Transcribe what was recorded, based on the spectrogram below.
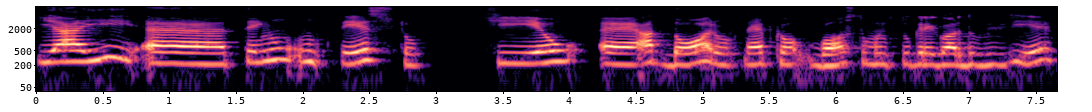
E aí é, tem um, um, texto que eu é, adoro, né? Porque eu gosto muito do Gregório do Vivier,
